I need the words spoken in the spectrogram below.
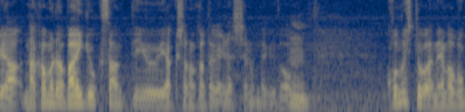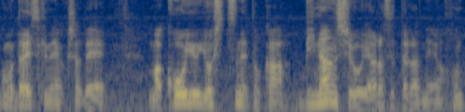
屋中村梅玉さんっていう役者の方がいらっしゃるんだけど、うん。この人がね、まあ、僕も大好きな役者で、まあ、こういう義経とか美男子をやらせたらね本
